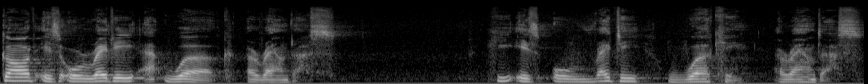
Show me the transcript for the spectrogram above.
God is already at work around us. He is already working around us.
